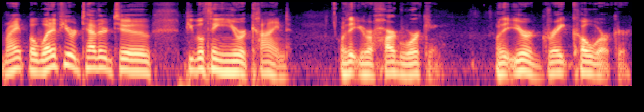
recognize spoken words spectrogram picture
right? But what if you were tethered to people thinking you were kind or that you're hardworking, or that you're a great coworker,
